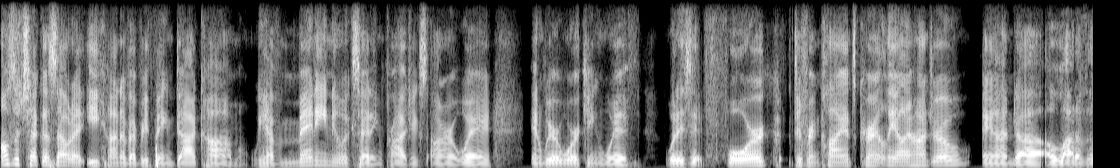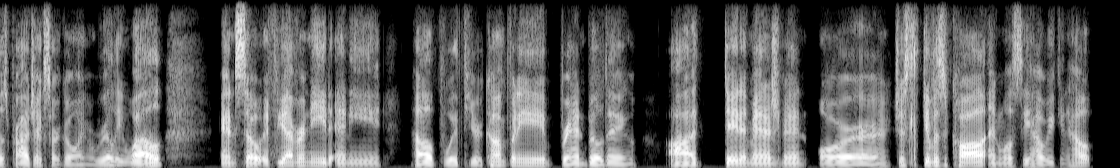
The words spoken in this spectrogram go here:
Also, check us out at econofeverything.com. We have many new exciting projects on our way, and we're working with what is it, four different clients currently, Alejandro? And uh, a lot of those projects are going really well. And so, if you ever need any help with your company, brand building, uh, data management, or just give us a call and we'll see how we can help.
